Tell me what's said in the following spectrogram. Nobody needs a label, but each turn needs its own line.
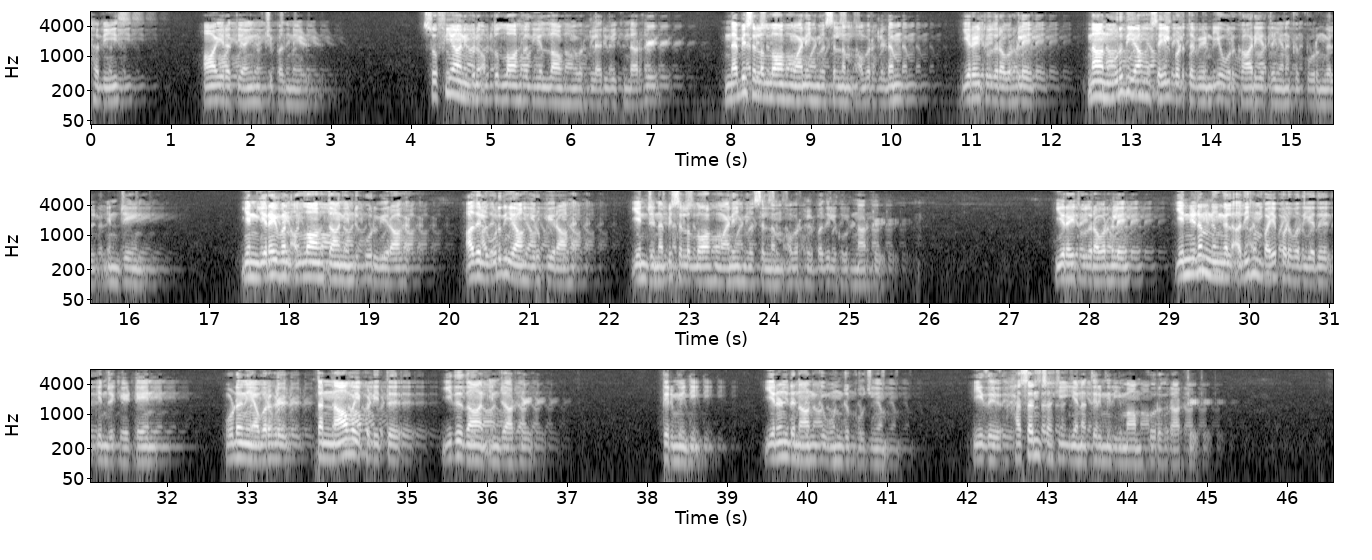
ஹதீஸ் ஆயிரத்தி ஐநூற்றி பதினேழு. சுஃபியானிபின் அப்துல்லாஹ் அலி அல்லாஹும் அவர்கள் அறிவிக்கின்றார்கள் நபி சொல்லாஹும் அலிஹி வசல்லம் அவர்களிடம் இறை தூதர் அவர்களே நான் உறுதியாக செயல்படுத்த வேண்டிய ஒரு காரியத்தை எனக்கு கூறுங்கள் என்றேன். என் இறைவன் அல்லாஹ் தான் என்று கூறுவீராக அதில் உறுதியாக இருப்பீராக என்று நபி சொல்லாஹும் அலிஹி வசல்லம் அவர்கள் பதில் கூறினார்கள். இறை தூதர் அவர்களே என்னிடம் நீங்கள் அதிகம் பயப்படுவது எது என்று கேட்டேன். உடனே அவர்கள் தன் நாவை பிடித்து இதுதான் என்றார்கள். திருமிதி. இரண்டு நான்கு ஒன்று பூஜ்ஜியம். இது ஹசன் சஹி என திருமிதி மாம் கூறுகிறார்கள்.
